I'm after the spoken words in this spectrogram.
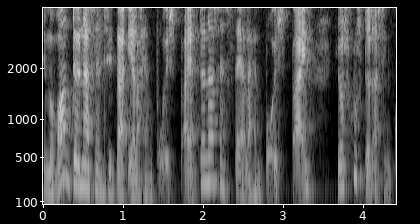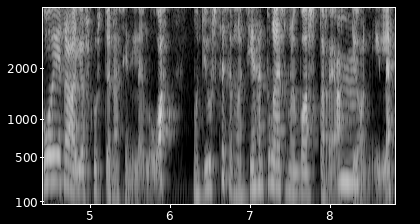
niin mä vaan tönäsen sitä ja lähden poispäin. Ja tönäsen sitä ja lähden poispäin. Joskus tönäsin koiraa, joskus tönäsin lelua. Mutta just se semmoinen, että siihen tulee semmoinen vastareaktio mm. niille,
